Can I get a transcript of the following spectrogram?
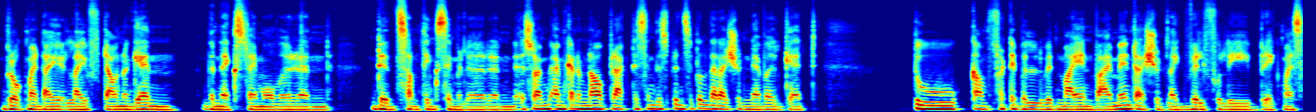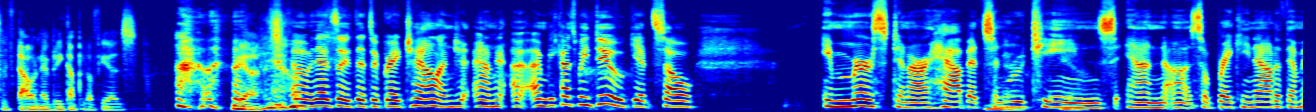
broke my life down again the next time over and did something similar. And so I'm, I'm kind of now practicing this principle that I should never get too comfortable with my environment. I should like willfully break myself down every couple of years. yeah. oh, that's a that's a great challenge, and uh, and because we do get so immersed in our habits and yeah, routines, yeah. and uh, so breaking out of them,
